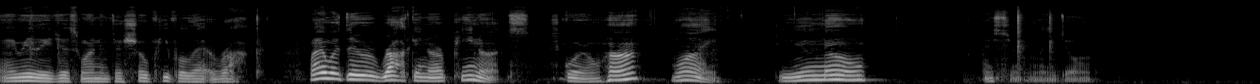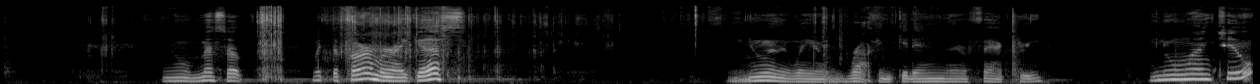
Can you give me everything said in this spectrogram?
I really just wanted to show people that rock. Why was there a rock in our peanuts, squirrel, huh? Why? Do you know? I certainly don't. We'll mess up with the farmer, I guess. Know the way a rock can get in their factory. You don't want to?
